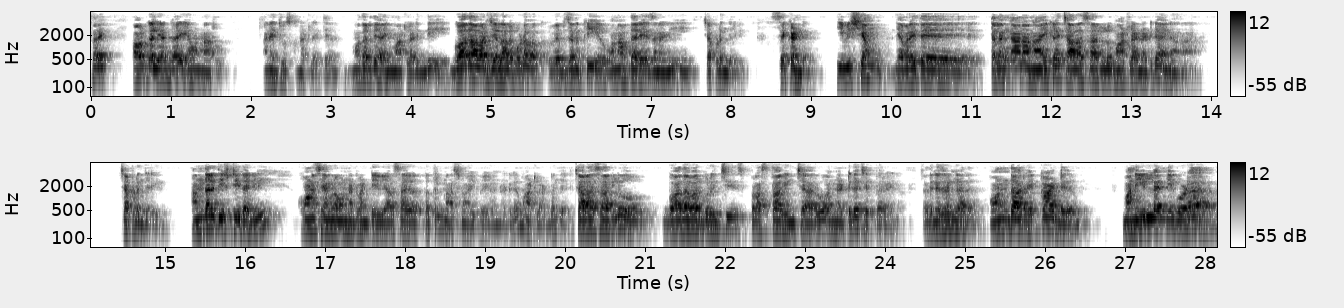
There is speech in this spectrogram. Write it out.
సరే పవన్ కళ్యాణ్ గారు ఏమన్నారు అనేది చూసుకున్నట్లయితే మొదటిది ఆయన మాట్లాడింది గోదావరి జిల్లాలో కూడా ఒక విభజనకి వన్ ఆఫ్ ద రీజన్ అని చెప్పడం జరిగింది. సెకండ్ ఈ విషయం ఎవరైతే తెలంగాణ నాయకులే చాలా సార్లు మాట్లాడినట్టుగా ఆయన చెప్పడం జరిగింది. అందరి దిష్టి తగిలి కోనసీమలో ఉన్నటువంటి వ్యవసాయ ఉత్పత్తులు నాశనం అయిపోయి ఉన్నట్టుగా మాట్లాడడం జరిగింది. చాలా సార్లు గోదావరి గురించి ప్రస్తావించారు అన్నట్టుగా చెప్పారు ఆయన. అది నిజం కాదు. ఆన్ ద రికార్డ్ మా నీళ్ళన్నీ కూడా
